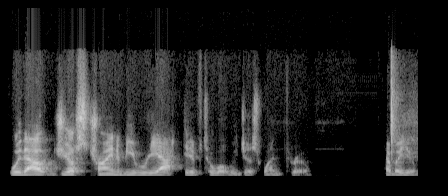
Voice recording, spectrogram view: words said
without just trying to be reactive to what we just went through how about you?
